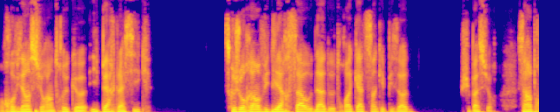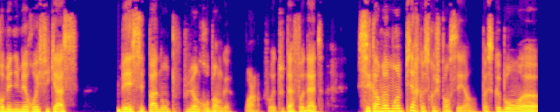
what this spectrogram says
On revient sur un truc euh, hyper classique. Est-ce que j'aurais envie de lire ça au-delà de 3 4 5 épisodes? Je suis pas sûr. C'est un premier numéro efficace, mais c'est pas non plus un gros bang. Voilà, faut être tout à fait honnête. C'est quand même moins pire que ce que je pensais hein, parce que bon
